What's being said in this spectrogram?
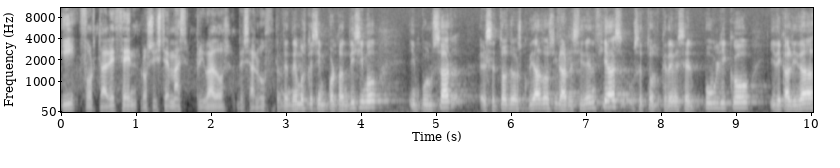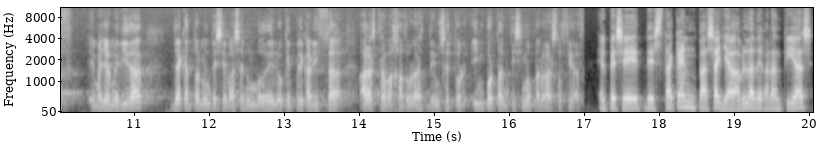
y fortalecen los sistemas privados de salud. Entendemos que es importantísimo impulsar el sector de los cuidados y las residencias, un sector que debe ser público y de calidad en mayor medida, ya que actualmente se basa en un modelo que precariza a las trabajadoras de un sector importantísimo para la sociedad. El PSE destaca en Pasaya, habla de garantías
